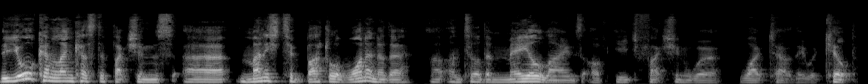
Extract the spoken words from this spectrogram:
The York and Lancaster factions uh, managed to battle one another uh, until the male lines of each faction were wiped out. They were killed.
